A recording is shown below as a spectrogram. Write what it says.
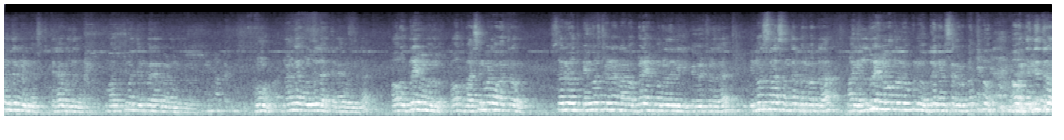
ಬಂದಿರೋ ನನಗೆ ಅಷ್ಟು ತಲೆ ಬಂದಿಲ್ಲ ಮತ್ತು ಇಬ್ಬರು ಯಾರು ಮೇಡಮ್ ಹ್ಞೂ ನನಗೆ ಉಳಿದಿಲ್ಲ ತಲೆ ಬಂದಿಲ್ಲ ಅವ್ರು ಒಬ್ಬರೇ ಹೆಣ್ಮಗಳು ಅವತ್ತು ಭಾಷಣ ಮಾಡುವಾಗ ಅಂದ್ರೆ ಅವರು ಇವತ್ತು ಕೈಗೋಷ್ಠಿ ನಾನು ಒಬ್ಬರೇ ಹೆಣ್ಮಗಳಲ್ಲಿ ಕೈಗೋಷ್ಠಿ ಒಳಗೆ ಇನ್ನೊಂದ್ಸಲ ಸಂದರ್ಭ ಬರ್ಬೇಕಲ್ಲ ಆ ಎಲ್ಲರೂ ಹೆಣ್ಮಕ್ಳು ನೀವು ಒಬ್ಬರೇ ಗಂಡಸರು ಇರ್ಬೇಕು ಅವ್ರು ತಂದಿದ್ರು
